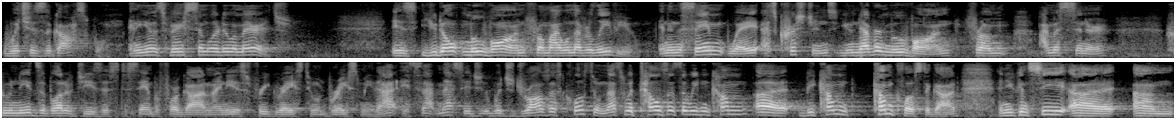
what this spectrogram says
which is the gospel. And you know, it's very similar to a marriage. Is you don't move on from I will never leave you. And in the same way, as Christians, you never move on from I'm a sinner who needs the blood of Jesus to stand before God and I need his free grace to embrace me. That it's that message which draws us close to him. That's what tells us that we can come uh, become come close to God. And you can see uh, um,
